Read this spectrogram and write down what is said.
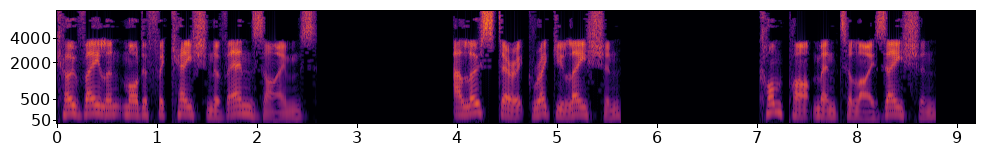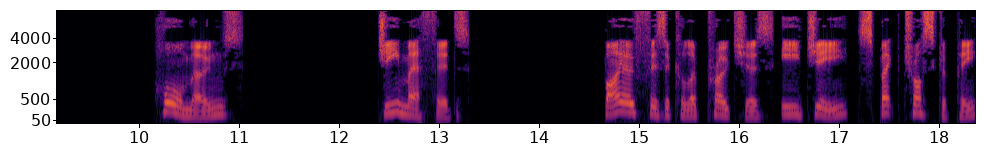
Covalent modification of enzymes Allosteric regulation Compartmentalization hormones G methods Biophysical approaches e.g., spectroscopy,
